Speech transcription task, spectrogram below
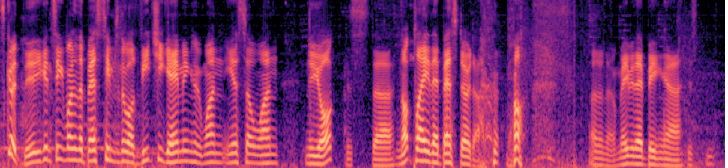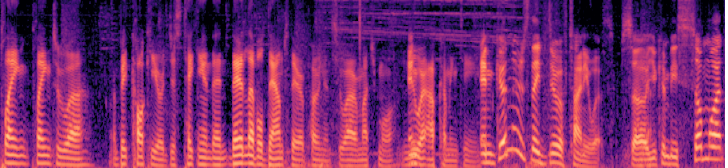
It's good. You can see one of the best teams in the world, Vici Gaming, who won ESL One New York, is uh, not play their best Dota. well, I don't know. Maybe they're being uh, just playing playing to uh, a bit cocky or just taking it then their level down to their opponents, who are a much more newer upcoming team. And good news, they do have Tiny Wisp, so you can be somewhat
